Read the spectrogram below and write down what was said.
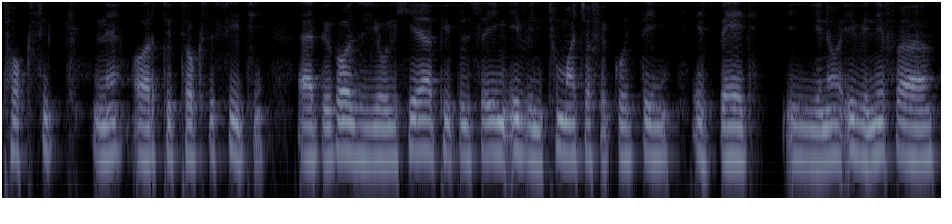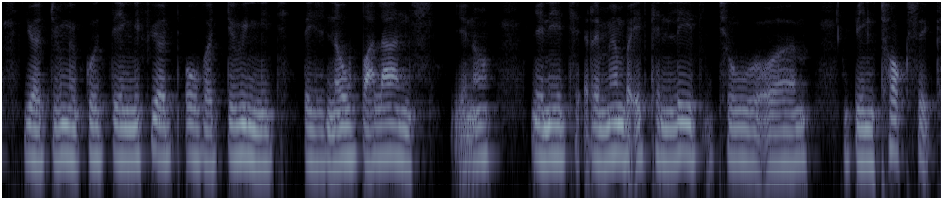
toxic ne? or to toxicity. Uh, because you'll hear people saying even too much of a good thing is bad. You know even if uh, you are doing a good thing if you are overdoing it there is no balance you know in it remember it can lead to um, being toxic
